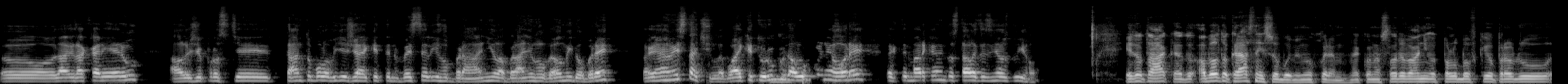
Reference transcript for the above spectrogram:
uh, za, za kariéru, ale že proste tam to bolo vidieť, že aj keď ten Veselý ho bránil a bránil ho veľmi dobre, tak nám nestačí, lebo aj keď tú ruku no. dal úplne hore, tak ten Markanen to stále cez neho zdvihol. Je to tak a byl to krásný souboj mimochodem. Jako na sledování od palubovky opravdu uh,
